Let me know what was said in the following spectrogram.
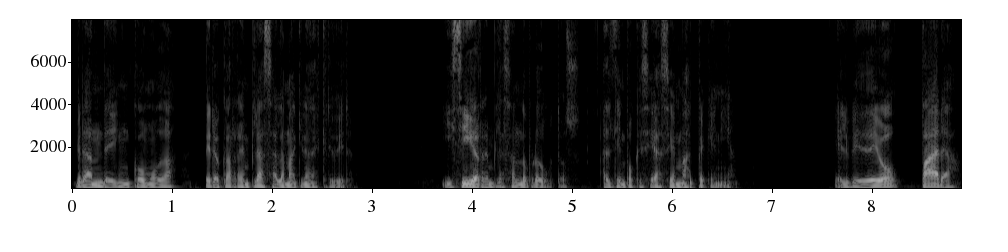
Grande, incómoda, pero que reemplaza la máquina de escribir. y sigue reemplazando productos, al tiempo que se hace más pequeña. El video para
